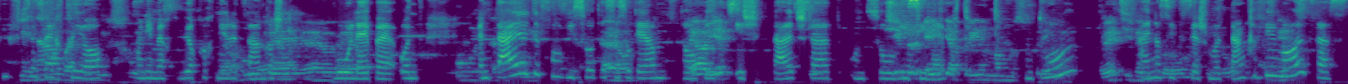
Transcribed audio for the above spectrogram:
15, 16 Jahren und ich möchte wirklich nirgends anders wo leben. Und ein Teil davon, wieso dass ich so gerne da bin, ist die Altstadt und so, wie sie lebt. Und darum Einerseits zuerst mal danke vielmals, dass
